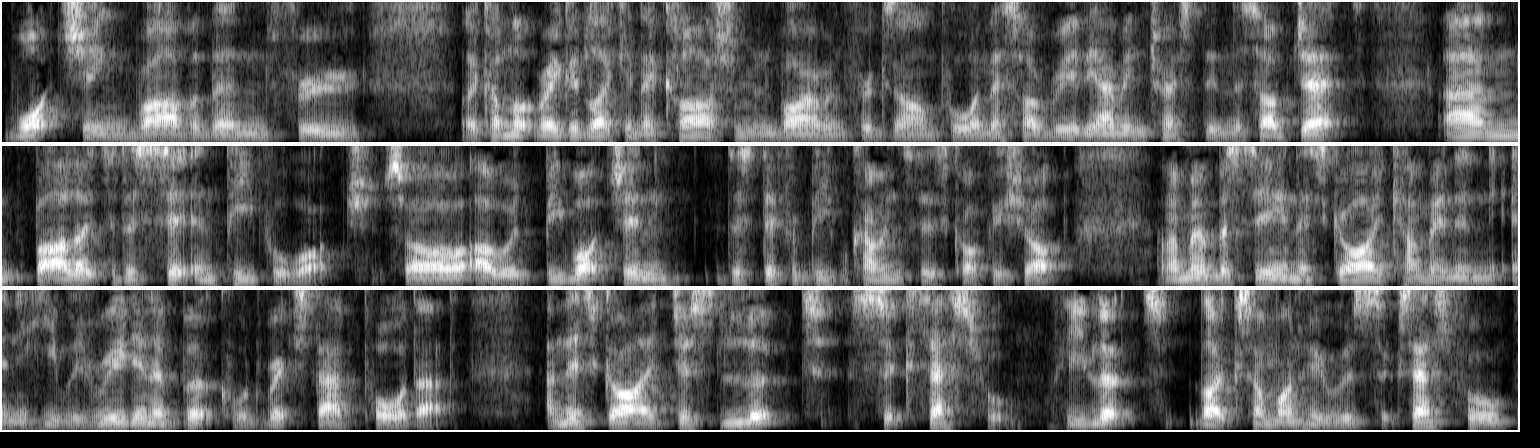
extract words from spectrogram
watching rather than through like I'm not very good like in a classroom environment, for example, unless I really am interested in the subject. Um, but I like to just sit and people watch. So I would be watching just different people come into this coffee shop. And I remember seeing this guy come in and, and he was reading a book called Rich Dad Poor Dad. And this guy just looked successful. He looked like someone who was successful.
